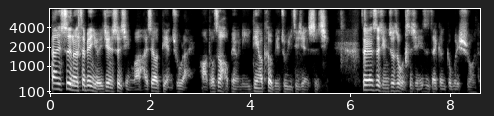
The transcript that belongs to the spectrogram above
但是呢，这边有一件事情我还是要点出来，啊，投资好朋友你一定要特别注意这件事情。这件事情就是我之前一直在跟各位说的，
